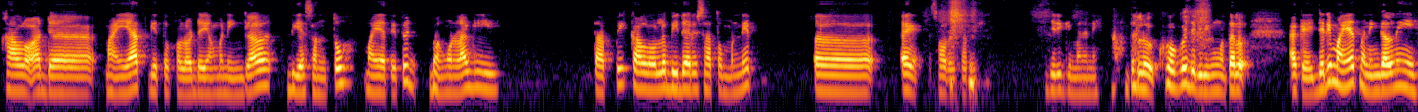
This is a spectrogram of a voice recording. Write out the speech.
kalau ada mayat gitu kalau ada yang meninggal dia sentuh mayat itu bangun lagi. Tapi kalau lebih dari satu menit uh, eh sorry sorry jadi gimana nih? Terlalu, kok gue jadi bingung terlalu. Oke, jadi mayat meninggal nih,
